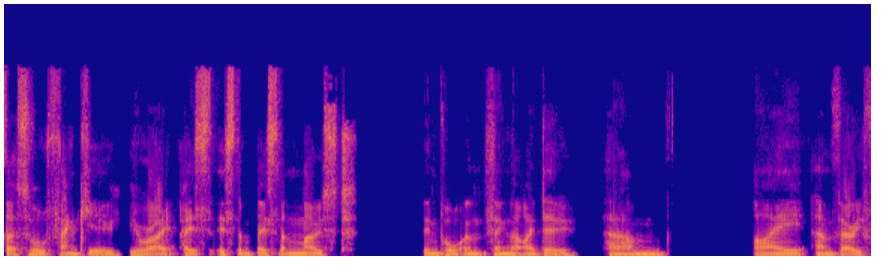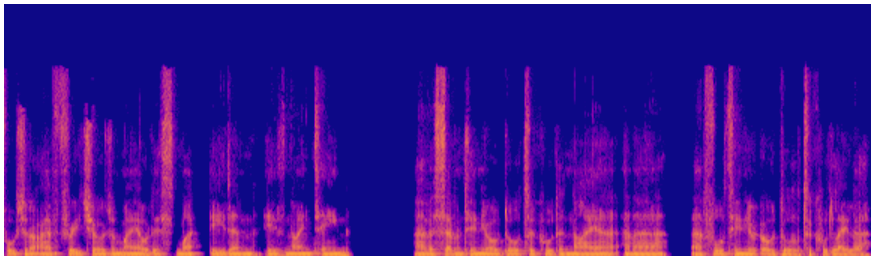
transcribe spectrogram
First of all, thank you. You're right. It's it's the it's the most important thing that I do. Um, I am very fortunate. I have three children. My eldest, my Eden, is 19. I have a 17 year old daughter called Anaya and a 14 year old daughter called Layla.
